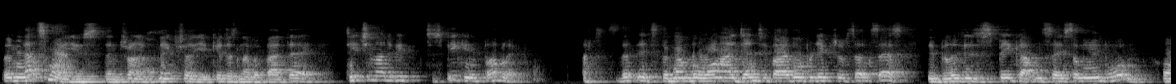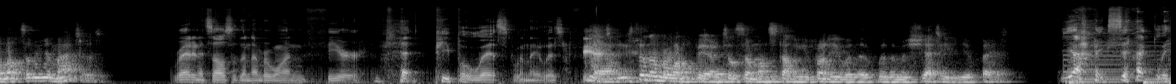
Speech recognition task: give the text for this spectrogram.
But I mean, that's more use than trying to make sure your kid doesn't have a bad day. Teach them how to be to speak in public. It's the, it's the number one identifiable predictor of success: the ability to speak up and say something important or not something that matters. Right, and it's also the number one fear that people list when they list fears. Yeah, it's the number one fear until someone's standing in front of you with a with a machete in your face. Yeah, exactly.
